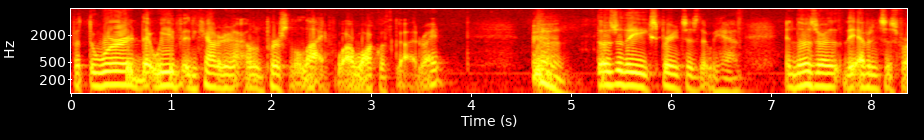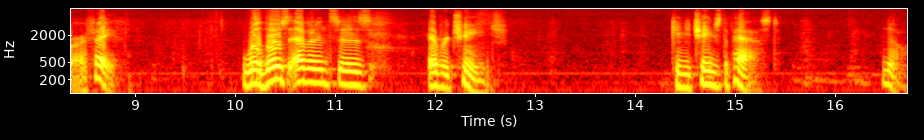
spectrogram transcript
but the Word that we've encountered in our own personal life, our walk with God, right? those are the experiences that we have. And those are the evidences for our faith. Will those evidences ever change? Can you change the past? No.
